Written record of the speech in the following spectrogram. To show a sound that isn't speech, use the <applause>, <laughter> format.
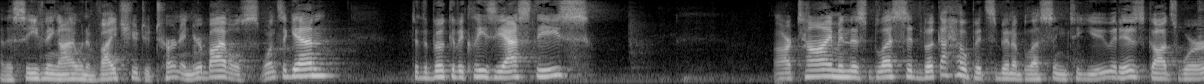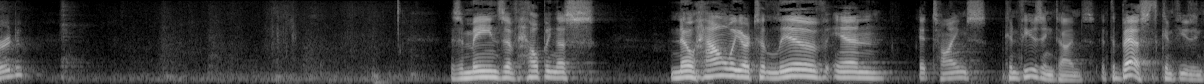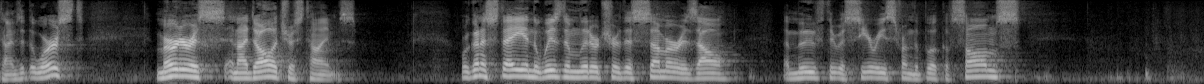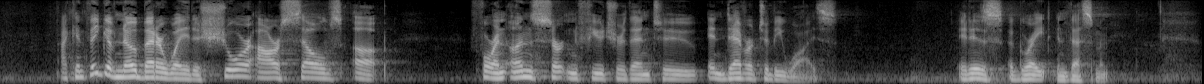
This evening, I would invite you to turn in your Bibles once again to the book of Ecclesiastes. Our time in this blessed book, I hope it's been a blessing to you. It is God's Word. As a means of helping us know how we are to live in, at times, confusing times, at the best, confusing times, at the worst, murderous and idolatrous times. We're going to stay in the wisdom literature this summer as I'll move through a series from the book of Psalms. I can think of no better way to shore ourselves up for an uncertain future than to endeavor to be wise. It is a great investment.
